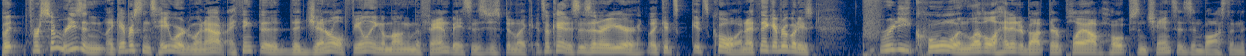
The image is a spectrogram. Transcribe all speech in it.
but for some reason, like ever since Hayward went out, I think the the general feeling among the fan base has just been like, it's okay, this isn't our year. Like it's it's cool. And I think everybody's pretty cool and level headed about their playoff hopes and chances in Boston.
